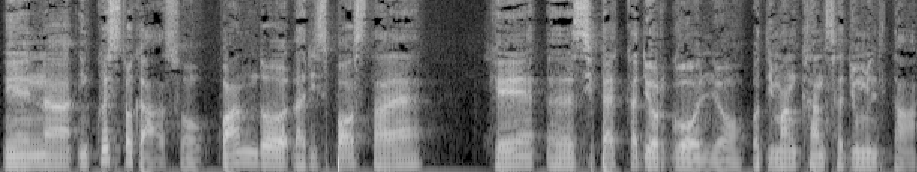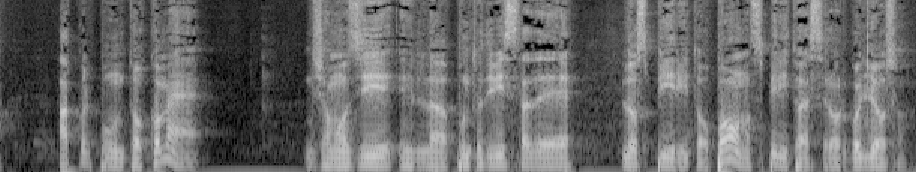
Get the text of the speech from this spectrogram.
In, in questo caso, quando la risposta è che eh, si pecca di orgoglio o di mancanza di umiltà, a quel punto com'è, diciamo così, il punto di vista dello spirito? Può uno spirito essere orgoglioso?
